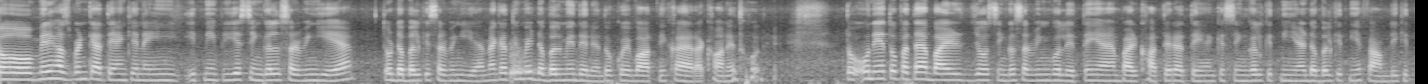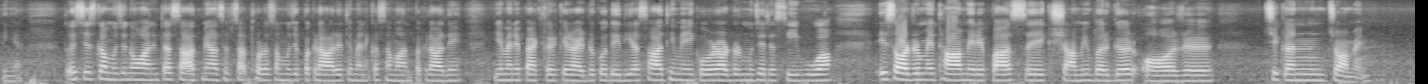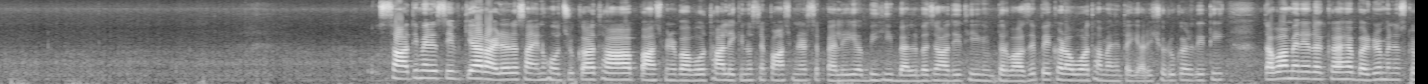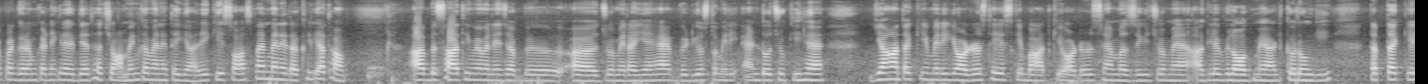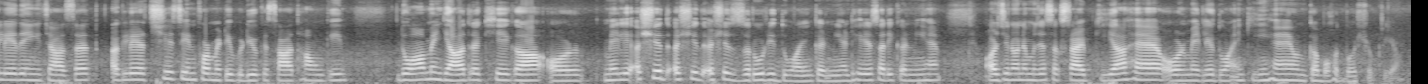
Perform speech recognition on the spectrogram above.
तो मेरे हस्बैंड कहते हैं कि नहीं, इतनी ये सिंगल सर्विंग ये है तो डबल की सर्विंग ये है। मैं कहती हूँ, भाई डबल में देने दो, कोई बात नहीं, खाया रहा, खाने दो तो उन्हें तो पता है, बाहर जो सिंगल सर्विंग वो लेते हैं, बाहर खाते रहते हैं कि सिंगल कितनी है डबल कितनी है फैमिली कितनी है। तो इस चीज़ का मुझे नुहा नहीं था। साथ में आसिफ साहब थोड़ा सा मुझे पकड़ा रहे थे, मैंने कहा, सामान पकड़ा दें। ये मैंने पैक करके राइडर को दे दिया। साथ ही में एक और ऑर्डर मुझे रिसीव हुआ। इस ऑर्डर में था मेरे पास एक शामी बर्गर और चिकन चाउमिन। साथ ही मैं रिसीव किया राइडर असाइन हो चुका था, पाँच मिनट बाद वो था, लेकिन उसने पाँच मिनट से पहले ही अभी ही बेल बजा दी थी, दरवाजे पे खड़ा हुआ था, मैंने तैयारी शुरू कर दी थी। तवा मैंने रखा है बर्गर मैंने उसके ऊपर गर्म करने के लिए दिया था, चाउमीन का मैंने तैयारी की सॉस पैन मैंने रख लिया था। अब साथ ही में मैंने जब जो मेरा यह है वीडियोज़ तो मेरी एंड हो चुकी है। यहाँ तक कि मेरे ऑर्डर्स थे, इसके बाद के ऑर्डर्स हैं, मज़ीद जो मैं अगले व्लॉग में ऐड करूँगी। तब तक के लिए दें इजाज़त, अगले अच्छी सी इन्फॉर्मेटिव वीडियो के साथ आऊँगी। दुआ में याद रखिएगा और मेरे लिए अशिद अशिद अशिद ज़रूरी दुआएँ करनी है, ढेर सारी करनी है और जिन्होंने मुझे सब्सक्राइब किया है और मेरे लिए दुआएँ की हैं, उनका बहुत बहुत शुक्रिया।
